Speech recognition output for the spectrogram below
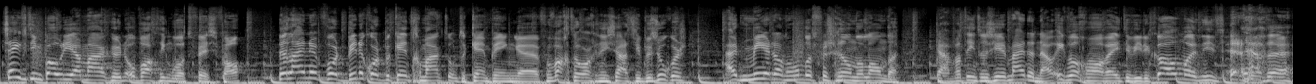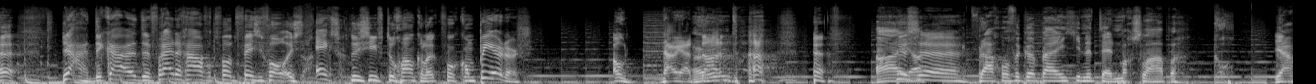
17 podia maken hun opwachting op het festival. De line-up wordt binnenkort bekendgemaakt op de camping. eh verwacht de organisatie bezoekers uit meer dan 100 verschillende landen. Ja, wat interesseert mij dat nou? Ik wil gewoon weten wie er komen. Niet, ja. ja, de, de vrijdagavond van het festival is exclusief toegankelijk voor kampeerders. Oh, nou ja, dan... Ah, Dus, ja. eh, Ik vraag of ik bij eentje in de tent mag slapen. Ja,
